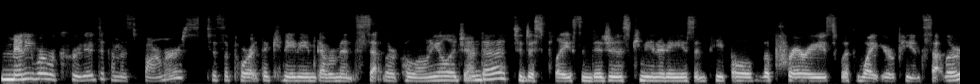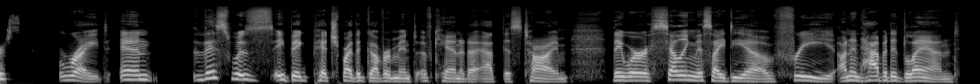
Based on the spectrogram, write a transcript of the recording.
Many were recruited to come as farmers to support the Canadian government's settler colonial agenda to displace Indigenous communities and people the prairies with white European settlers. Right. And this was a big pitch by the government of Canada at this time. They were selling this idea of free, uninhabited land,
